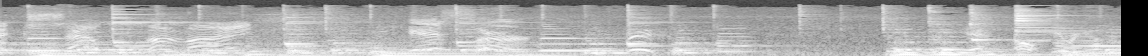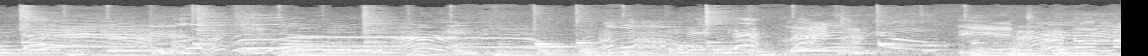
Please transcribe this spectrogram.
accept the light? Yes, sir. Yeah. Oh, here we go. All right. Now, let the eternal light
